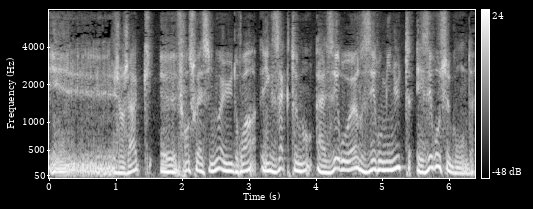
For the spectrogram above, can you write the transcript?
Et euh, Jean-Jacques, François Asselineau a eu droit exactement à 0 heure, 0 minutes et 0 secondes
